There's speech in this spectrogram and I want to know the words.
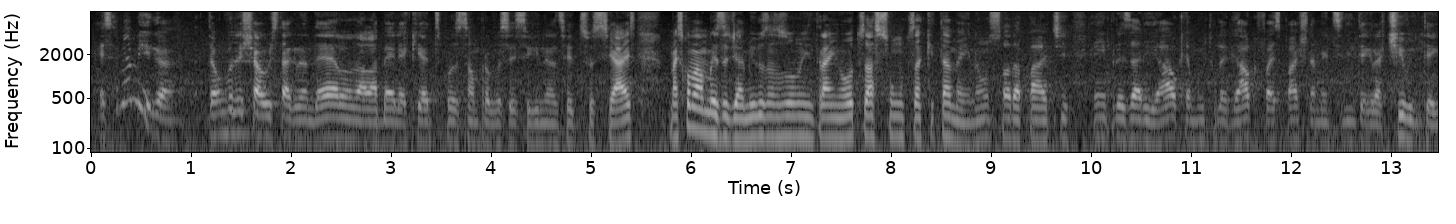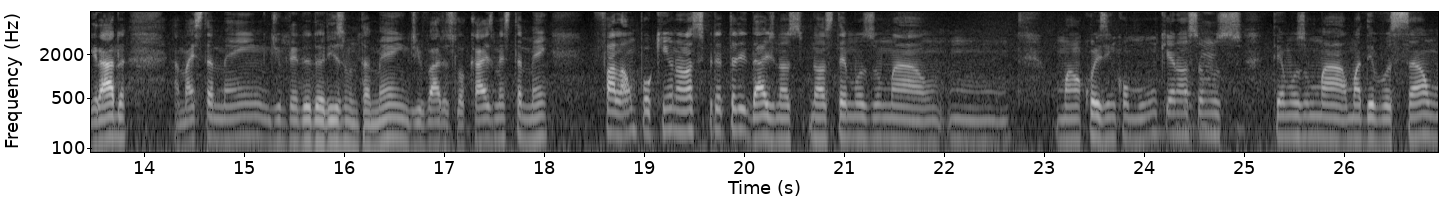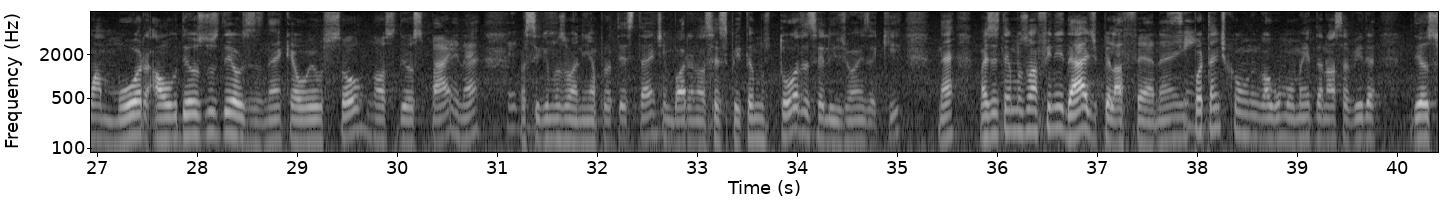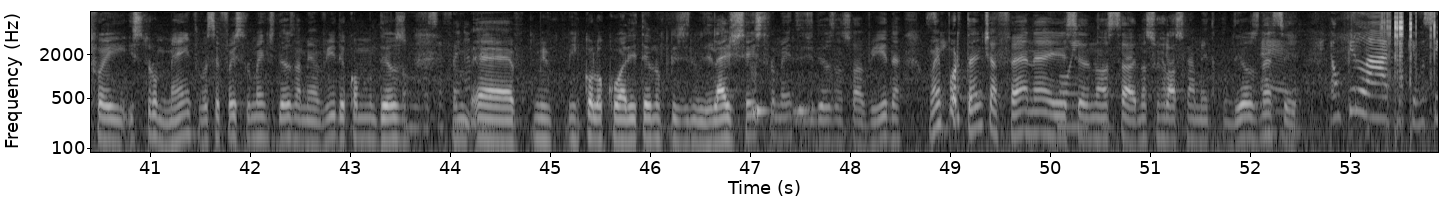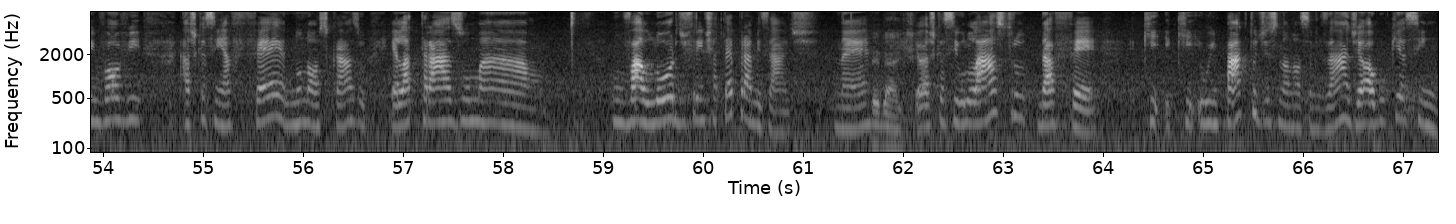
Essa é minha amiga. Então vou deixar o Instagram dela, da Labelle, aqui à disposição para vocês seguirem nas redes sociais. Mas como é uma mesa de amigos, nós vamos entrar em outros assuntos aqui também. Não só da parte empresarial, que é muito legal, que faz parte da medicina integrativa, integrada, mas também de empreendedorismo também, de vários locais, mas também falar um pouquinho na nossa espiritualidade. Nós, nós temos uma, um- uma coisa em comum que é nós Verdade. somos temos uma, uma devoção, um amor ao Deus dos deuses, né? Que é o Eu Sou, nosso Deus Pai, né? Nós seguimos uma linha protestante, embora nós respeitamos todas as religiões aqui, né? Mas nós temos uma afinidade pela fé, né? É Sim. importante que em algum momento da nossa vida Deus foi instrumento, você foi instrumento de Deus na minha vida, e como Deus Como minha. é, me, me colocou ali, tendo o privilégio de ser instrumento de Deus na sua vida. Como é Sim. importante a fé, né? Esse é Muito. nossa, nosso relacionamento com Deus, né, Cê? É um pilar, porque você envolve. Acho que assim, a fé, no nosso caso, ela traz uma, um valor diferente até para a amizade, né? Verdade. Eu acho que assim, o lastro da fé, que, que o impacto disso na nossa amizade é algo que assim.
